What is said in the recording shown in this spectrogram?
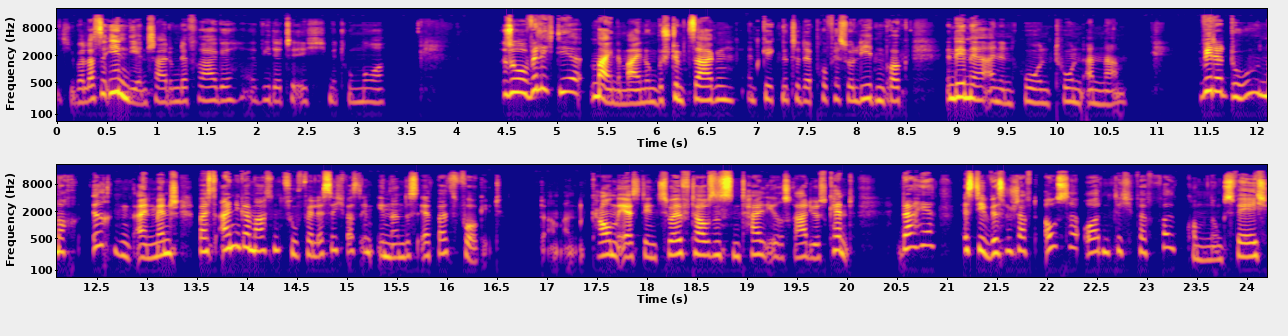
Ich überlasse Ihnen die Entscheidung der Frage, erwiderte ich mit Humor. So will ich dir meine Meinung bestimmt sagen, entgegnete der Professor Liedenbrock, indem er einen hohen Ton annahm. Weder du noch irgendein Mensch weiß einigermaßen zuverlässig, was im Innern des Erdballs vorgeht da man kaum erst den zwölftausendsten Teil ihres Radius kennt. Daher ist die Wissenschaft außerordentlich vervollkommnungsfähig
